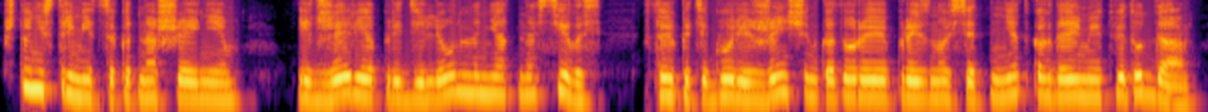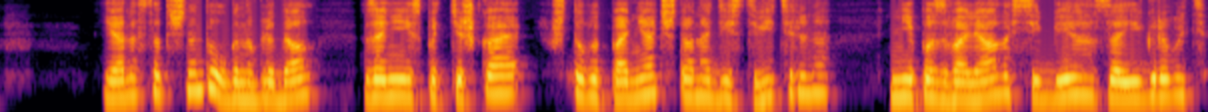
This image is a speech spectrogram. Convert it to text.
что не стремится к отношениям, и Джерри определенно не относилась к той категории женщин, которые произносят нет, когда имеют в виду да. Я достаточно долго наблюдал за ней из-под тишка, чтобы понять, что она действительно не позволяла себе заигрывать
